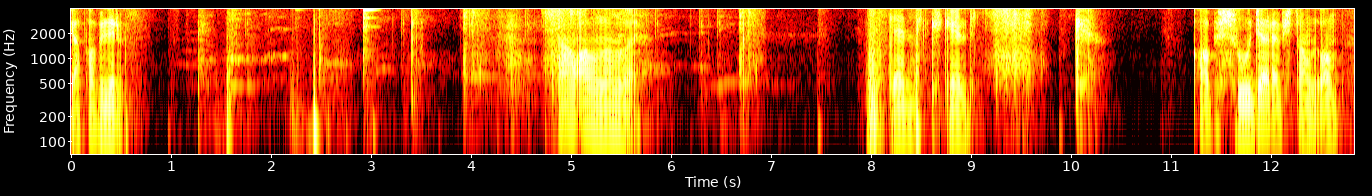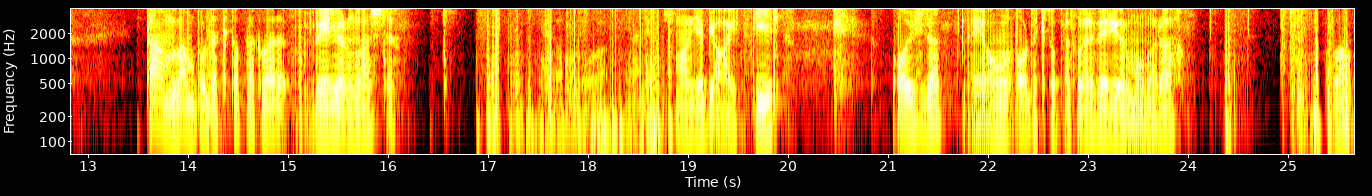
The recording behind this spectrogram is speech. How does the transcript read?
yapabilirim. Tamam alın lan orayı. Geldik geldik. Abi Suudi Arabistan lan. Tamam lan buradaki toprakları veriyorum lan size. Yani Osmanlı'ya bir ait değil. O yüzden e, on- oradaki toprakları veriyorum onlara. Lan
